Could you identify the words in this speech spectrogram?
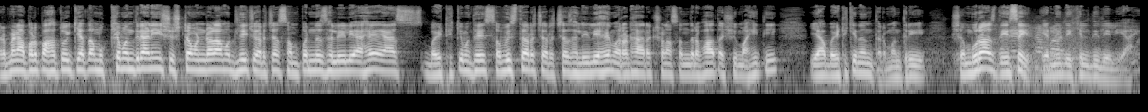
दरम्यान आपण पाहतोय की आता मुख्यमंत्री आणि शिष्टमंडळामधली चर्चा संपन्न झालेली आहे. या बैठकीमध्ये सविस्तर चर्चा झालेली आहे मराठा आरक्षणासंदर्भात अशी माहिती या बैठकीनंतर मंत्री शंभूराज देसाई यांनी देखील दिलेली आहे.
